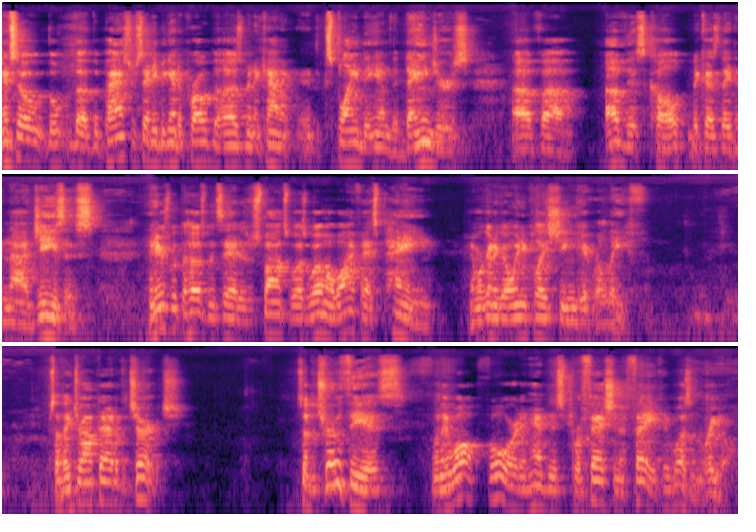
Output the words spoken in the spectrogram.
And so the, the, the pastor said he began to probe the husband and kind of explained to him the dangers of, uh, of this cult because they denied Jesus. And here's what the husband said. His response was, well, my wife has pain and we're going to go any place she can get relief. So they dropped out of the church. So the truth is, when they walked forward and had this profession of faith, it wasn't real.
